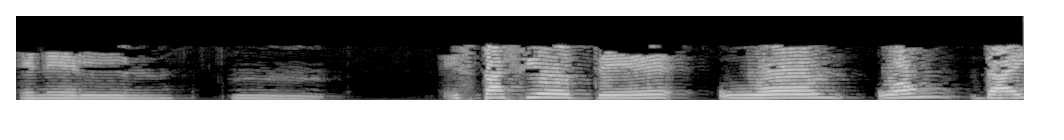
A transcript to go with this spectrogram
en el mm, espacio de ondice.com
